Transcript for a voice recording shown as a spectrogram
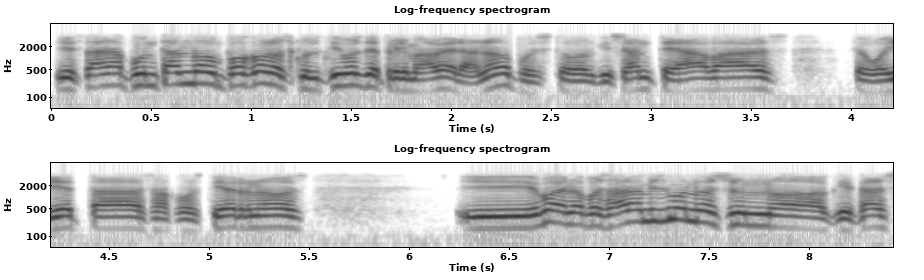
y están apuntando un poco los cultivos de primavera, ¿no? Pues todo el guisante, habas, cebolletas, ajos tiernos. Y bueno, pues ahora mismo no es uno, quizás,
